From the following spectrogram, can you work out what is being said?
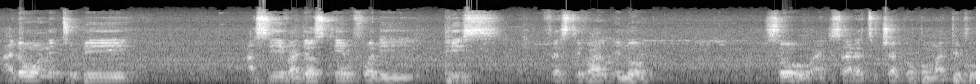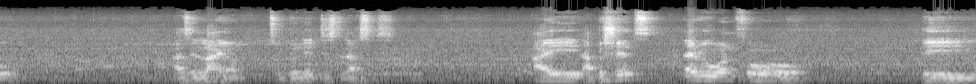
I don't want it to be as if I just came for the peace festival alone. So I decided to check up on my people as a lion to donate these glasses. I appreciate everyone for the,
